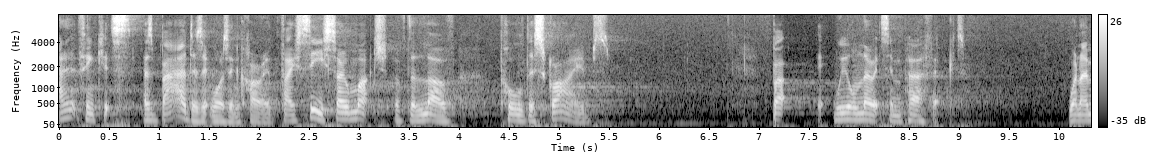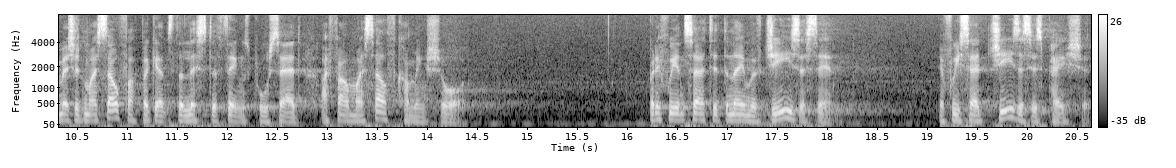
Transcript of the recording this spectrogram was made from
I don't think it's as bad as it was in Corinth. I see so much of the love Paul describes. But we all know it's imperfect. When I measured myself up against the list of things Paul said, I found myself coming short. But if we inserted the name of Jesus in, if we said Jesus is patient,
